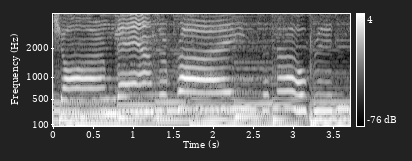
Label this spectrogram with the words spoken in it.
charmed and surprised at how pretty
